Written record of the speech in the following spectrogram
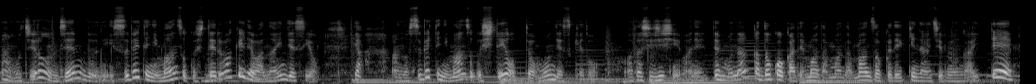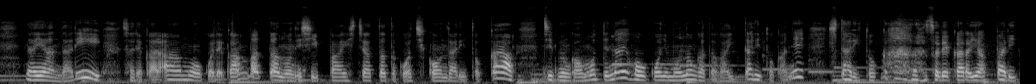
まあ、もちろん全部に全てに満足してるわけではないんですよ。いやあの全てに満足してよって思うんですけど私自身はねでもなんかどこかでまだまだ満足できない自分がいて悩んだりそれからああもうこれ頑張ったのに失敗しちゃったとか落ち込んだりとか自分が思ってない方向に物事が行ったりとかねしたりとか それからやっぱり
